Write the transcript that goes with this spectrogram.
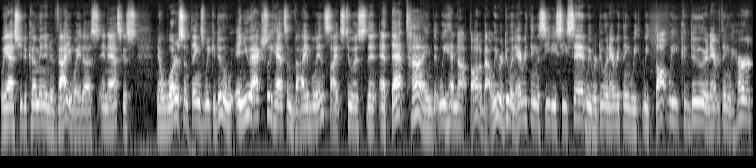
we asked you to come in and evaluate us and ask us you know what are some things we could do and you actually had some valuable insights to us that at that time that we had not thought about we were doing everything the cdc said we were doing everything we, we thought we could do and everything we heard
